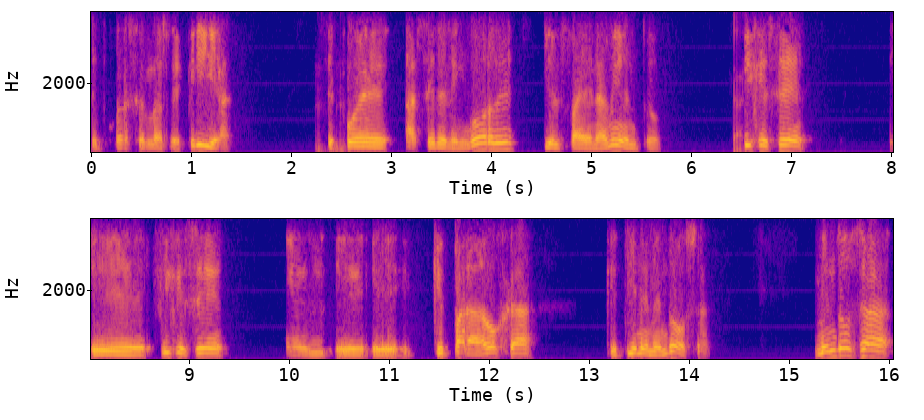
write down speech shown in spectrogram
se puede hacer la recría, se puede hacer el engorde y el faenamiento. Fíjese, eh, fíjese el, eh, eh, qué paradoja que tiene Mendoza. Mendoza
